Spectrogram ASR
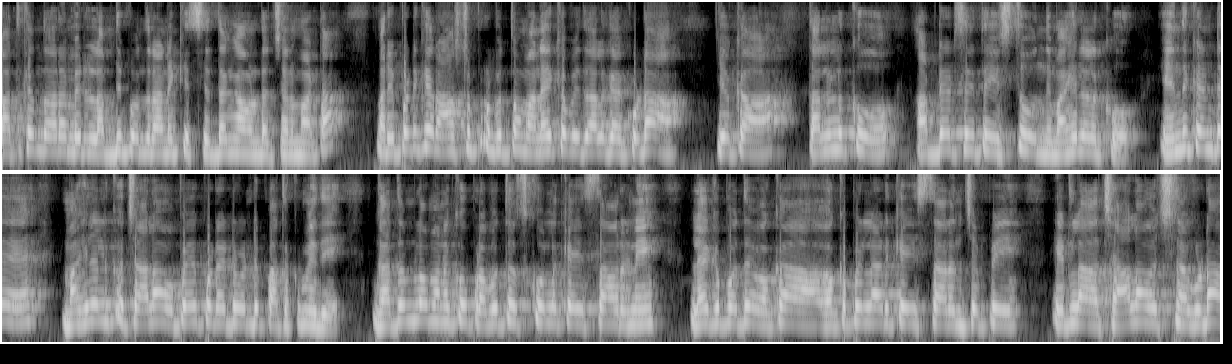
పథకం ద్వారా మీరు లబ్ధి పొందడానికి సిద్ధంగా ఉండొచ్చు అనమాట మరి ఇప్పటికే రాష్ట్ర ప్రభుత్వం అనేక విధాలుగా కూడా యొక్క తల్లులకు అప్డేట్స్ అయితే ఇస్తూ ఉంది మహిళలకు. ఎందుకంటే మహిళలకు చాలా ఉపయోగపడేటువంటి పథకం ఇది. గతంలో మనకు ప్రభుత్వ స్కూళ్ళకే ఇస్తారని లేకపోతే ఒక ఒక పిల్లాడికే ఇస్తారని చెప్పి ఇట్లా చాలా వచ్చినా కూడా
